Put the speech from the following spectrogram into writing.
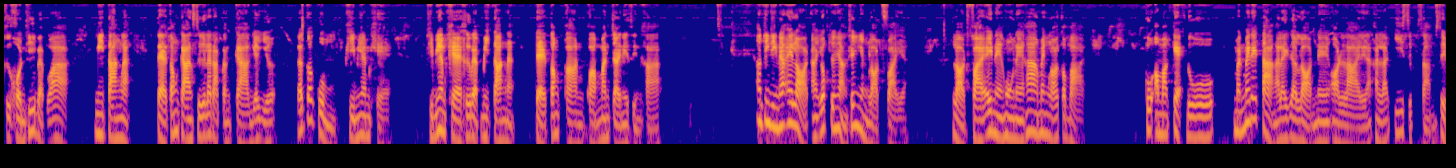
คือคนที่แบบว่ามีตังค์แหละ แต่ต้องการซื้อระดับกลางๆ เยอะๆ แล้วก็กลุ่มพรีเมียมแคร์พรีเมียมแคร์คือแบบมีตังค์น่ะ แต่ต้องการความมั่นใจในสินค้า เอาจริงๆนะไอ้หลอดอะยกตัวอย่างเช่นอย่างหลอดไฟอะหลอดไฟไอ้ในหงในห้างแม่งร้อยกว่าบาท กูเอามาแกะดู มันไม่ได้ต่างอะไรจากหลอดในออนไลน์เลยนะอันละยี่สิบสามสิบ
